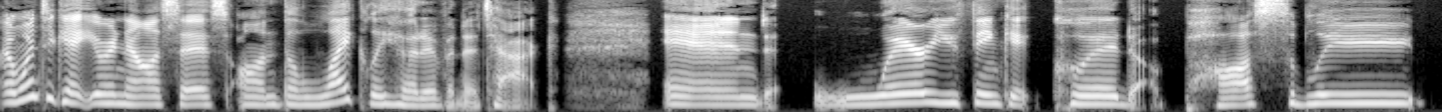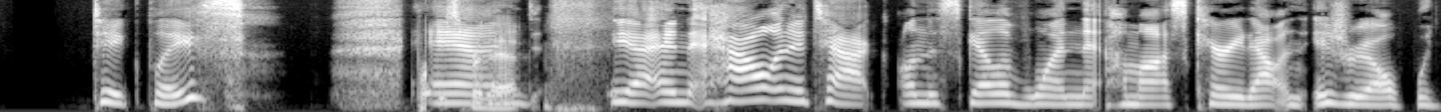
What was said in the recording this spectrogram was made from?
I want to get your analysis on the likelihood of an attack and where you think it could possibly take place. Brace for that. And- Yeah, and how an attack on the scale of one that Hamas carried out in Israel would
